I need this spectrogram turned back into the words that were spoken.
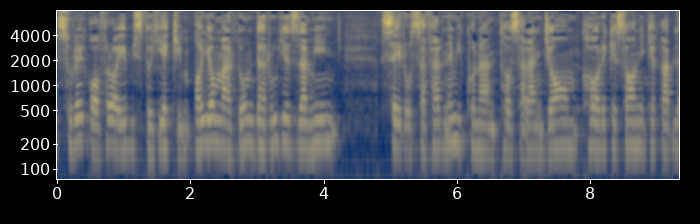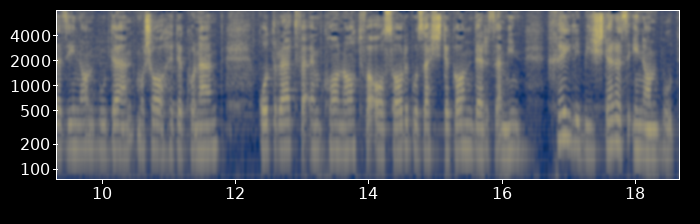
سوره قافر آیه 21 آیا مردم در روی زمین سیر و سفر نمی کنند تا سرانجام کار کسانی که قبل از اینان بودند مشاهده کنند. قدرت و امکانات و آثار گذشتگان در زمین خیلی بیشتر از اینان بود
